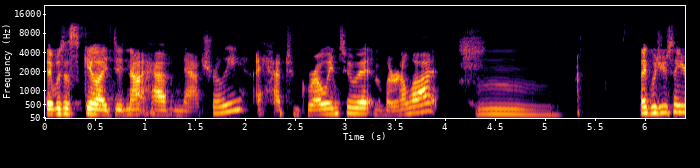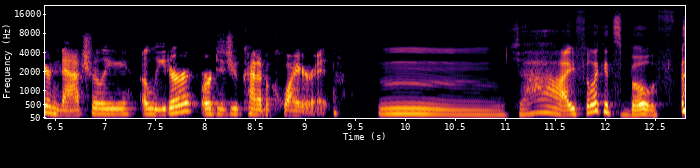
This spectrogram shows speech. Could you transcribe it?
it was a skill I did not have naturally. I had to grow into it and learn a lot. Mm. Like, would you say you're naturally a leader or did you kind of acquire it? Mm, yeah, I feel like it's both.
